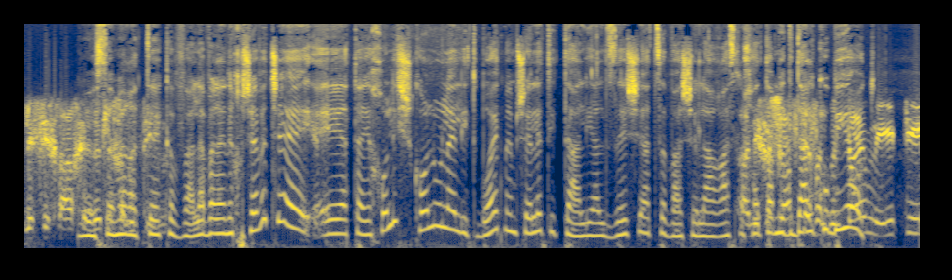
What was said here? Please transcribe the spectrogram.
לשיחה אחרת נושא. מרתק אבל, אבל אני חושבת שאתה יכול לשקול אולי לתבוע את ממשלת איטליה על זה שהצבא שלה הרס לך אני את המגדל חשבתי, אבל קוביות. בינתיים נהייתי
